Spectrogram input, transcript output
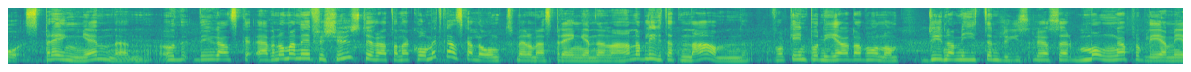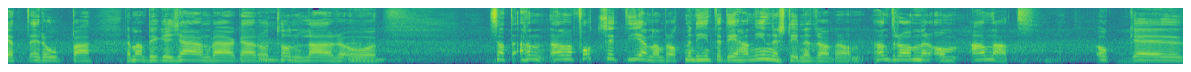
och sprängämnen. Och det är ju ganska, även om han är förtjust över att han har kommit ganska långt med de här sprängämnena, han har blivit ett namn. Folk är imponerade av honom. Dynamiten löser många problem i ett Europa där man bygger järnvägar och tunnlar. Och, så att han, han har fått sitt genombrott, men det är inte det han innerst inne drömmer om. Han drömmer om annat. Och, eh,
